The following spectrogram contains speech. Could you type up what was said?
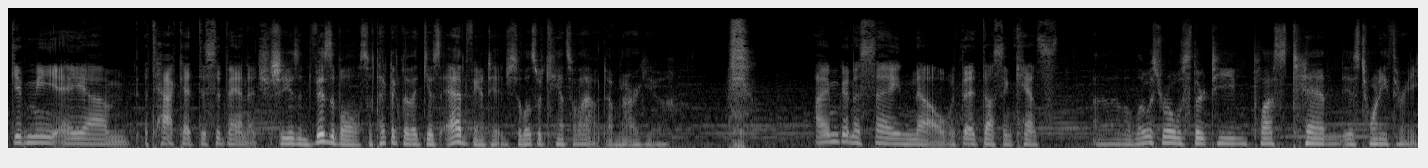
give me a um, attack at disadvantage. She is invisible, so technically that gives advantage, so those would cancel out, I'm gonna argue. I'm gonna say no. That doesn't cancel. Uh, the lowest roll was 13, plus 10 is 23.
